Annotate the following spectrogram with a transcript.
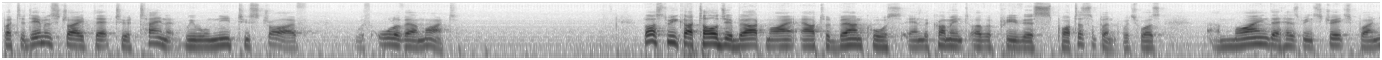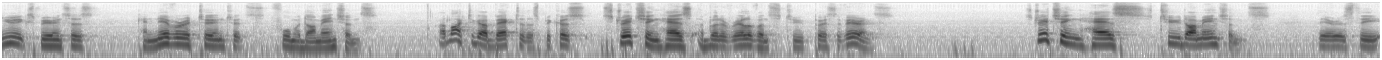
but to demonstrate that to attain it, we will need to strive with all of our might. Last week I told you about my Outward Bound course and the comment of a previous participant, which was a mind that has been stretched by new experiences can never return to its former dimensions. I'd like to go back to this because stretching has a bit of relevance to perseverance. Stretching has two dimensions. There is the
